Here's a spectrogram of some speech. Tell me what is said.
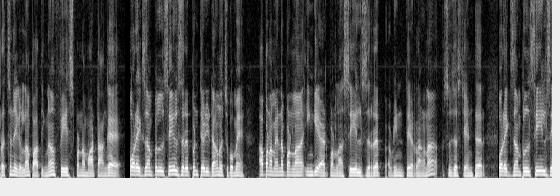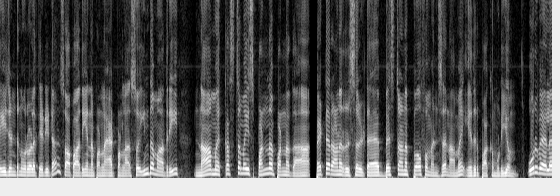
பிரச்சனைகள்லாம் பார்த்தீங்கன்னா ஃபேஸ் பண்ண மாட்டாங்க. ஃபார் எக்ஸாம்பிள் சேல்ஸ் ரெப்புன்னு தேடிட்டாங்கன்னு வச்சுப்போமே அப்போ நம்ம என்ன பண்ணலாம்? இங்கே ஆட் பண்ணலாம். சேல்ஸ் ரெப் அப்படின்னு தேடுறாங்கன்னா so just enter for example sales ஏஜென்ட்னு ஒரு வேளை தேடிட்டா ஸோ அப்போ அதையும் என்ன பண்ணலாம்? ஆட் பண்ணலாம். ஸோ இந்த மாதிரி நாம் கஸ்டமைஸ் பண்ண பண்ண தான் பெட்டரான ரிசல்ட்டை பெஸ்ட்டான பெர்ஃபார்மன்ஸை நாம் எதிர்பார்க்க முடியும். ஒருவேளை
